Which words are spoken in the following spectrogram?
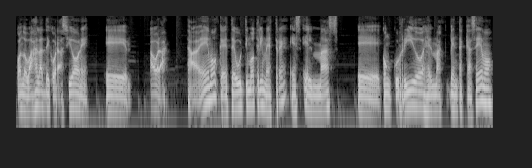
cuando bajan las decoraciones. Eh, ahora, sabemos que este último trimestre es el más eh, concurrido, es el más ventas que hacemos,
